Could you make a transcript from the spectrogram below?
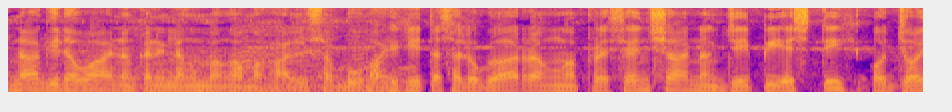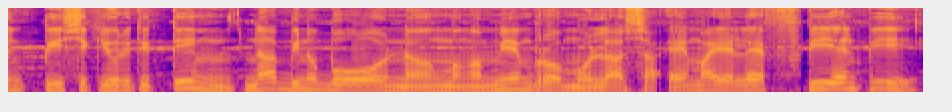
na ginawa ng kanilang mga mahal sa buhay. Makikita sa lugar ang presensya ng JPST o Joint Peace Security Team na binubuo ng mga miyembro mula sa MILF, PNP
